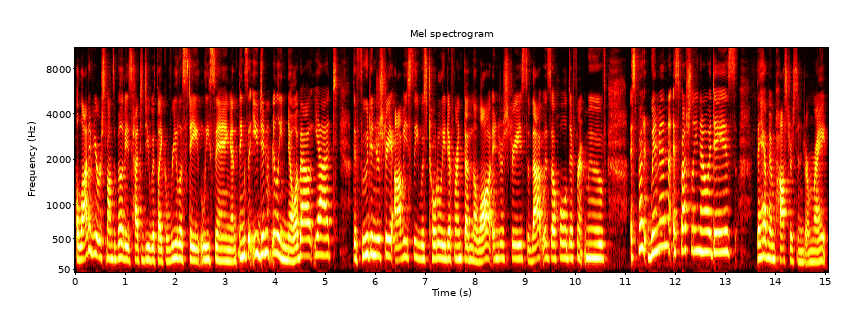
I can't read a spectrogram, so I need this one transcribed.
a lot of your responsibilities had to do with like real estate leasing and things that you didn't really know about yet. The food industry obviously was totally different than the law industry. So that was a whole different move. Especially, women, especially nowadays, they have imposter syndrome, right?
